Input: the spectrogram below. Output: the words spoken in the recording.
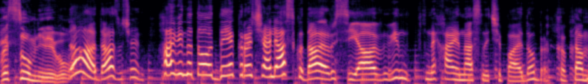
Без сумнівів. Да, да, звичайно. Хай він на то де коротше Аляску, да, Росія, а він нехай нас не чіпає, добре? Щоб там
